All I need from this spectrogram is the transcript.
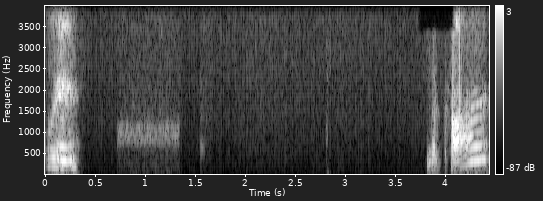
Where? The car?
